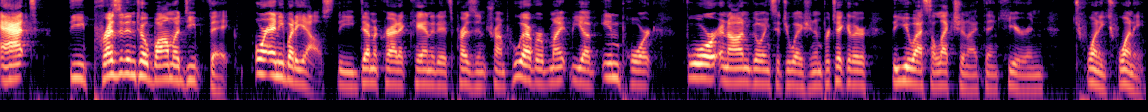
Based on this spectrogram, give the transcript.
at the President Obama deepfake or anybody else, the Democratic candidates, President Trump, whoever might be of import for an ongoing situation, in particular the US election, I think, here in 2020.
